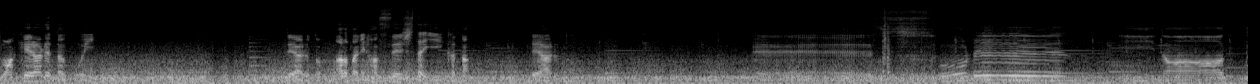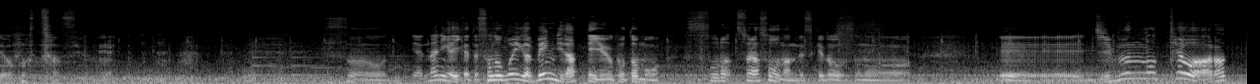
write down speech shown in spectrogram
分けられた語彙であると。新たに発生した言い方であると、えー、それいいなーって思ったんですよね。そのいや何がいいかってその語彙が便利だっていうこともそらそりゃそうなんですけどその、えー、自分の手を洗って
